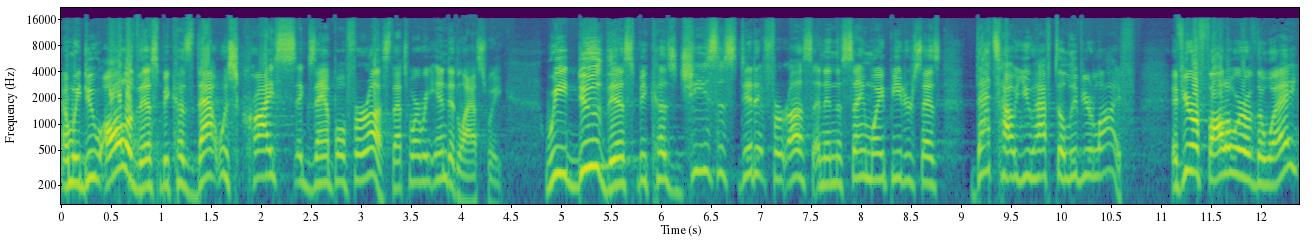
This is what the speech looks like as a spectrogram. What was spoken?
And we do all of this because that was Christ's example for us. That's where we ended last week. We do this because Jesus did it for us. And in the same way, Peter says, that's how you have to live your life. If you're a follower of the way,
